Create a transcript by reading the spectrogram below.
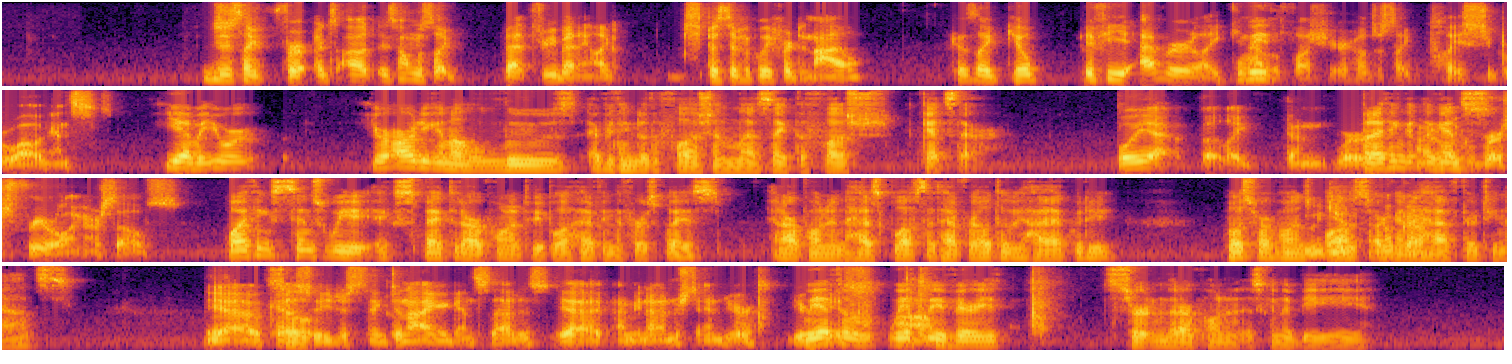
just like for it's uh, it's almost like bet three betting, like specifically for denial, because like he'll if he ever like can have a flush here, he'll just like play super well against. Yeah, but you were you're already going to lose everything to the flush unless like the flush gets there. Well, yeah, but like then we're. But I think kinda, like, against- reverse free rolling ourselves. Well, I think since we expected our opponent to be bluff heavy in the first place, and our opponent has bluffs that have relatively high equity, most of our opponent's We do, bluffs are going to have 13 outs. Yeah. Okay. So- So, you just think denying against that is yeah. I mean, I understand your your. We have to we have to be Um, very certain that our opponent is going to be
